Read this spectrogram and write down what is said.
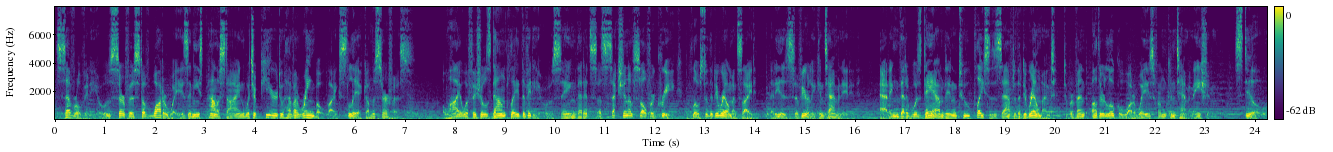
Several videos surfaced of waterways in East Palestine which appear to have a rainbow like slick on the surface. Ohio officials downplayed the videos, saying that it's a section of Sulphur Creek, close to the derailment site, that is severely contaminated, adding that it was dammed in two places after the derailment to prevent other local waterways from contamination. Still,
